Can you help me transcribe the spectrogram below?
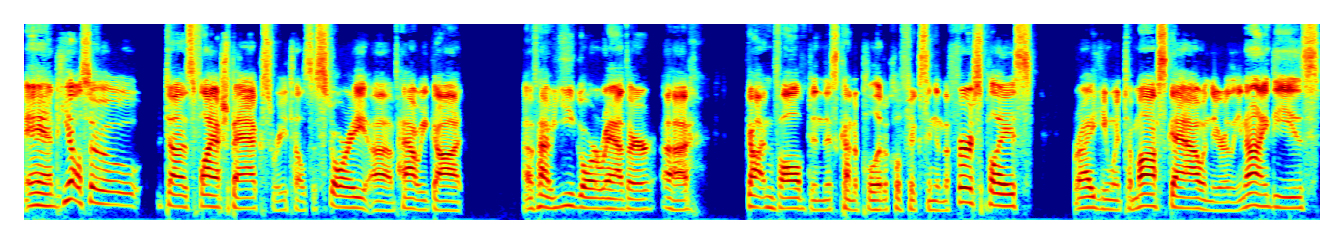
and he also does flashbacks where he tells the story of how he got, of how Yegor rather, uh, got involved in this kind of political fixing in the first place, right? He went to Moscow in the early 90s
